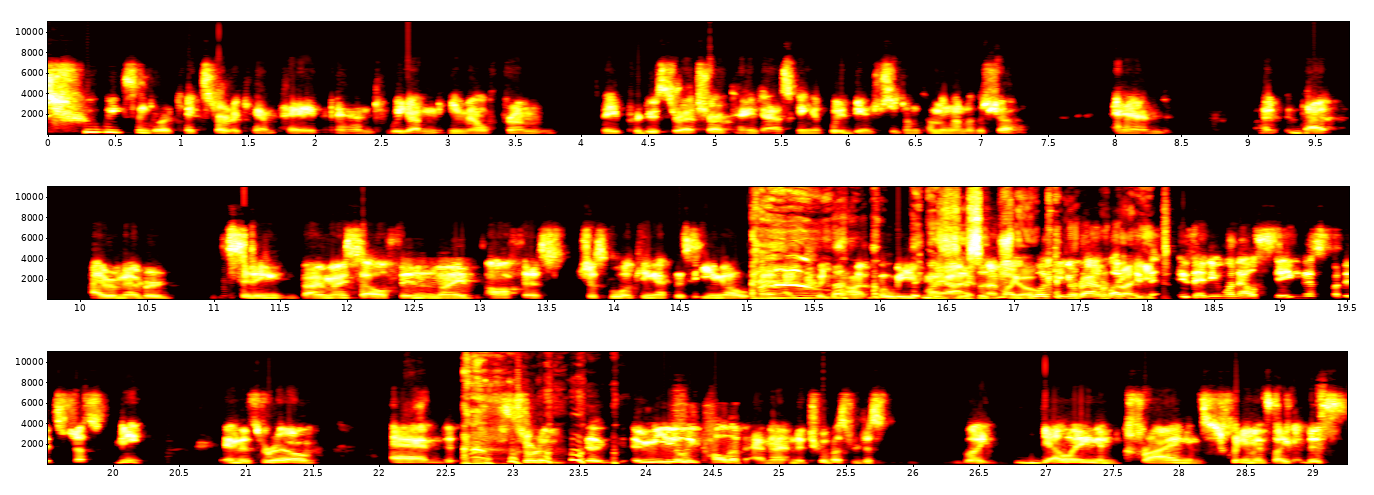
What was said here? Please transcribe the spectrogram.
two weeks into our Kickstarter campaign, and we got an email from a producer at Shark Tank asking if we'd be interested in coming onto the show. And I, that I remember sitting by myself in my office, just looking at this email. I, I could not believe my eyes. I'm like looking around, like, right. is, is anyone else seeing this? But it's just me in this room. And sort of uh, immediately called up Emma, and the two of us were just like yelling and crying and screaming. It's like this.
